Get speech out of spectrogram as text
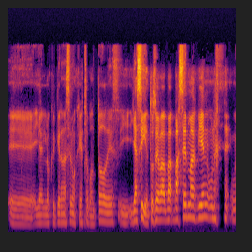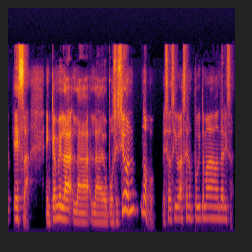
Eh, y los que quieran hacer un gesto con todos. Y, así. Entonces va, a ser más bien una, esa. En cambio, la, la, de oposición, no, esa sí va a ser un poquito más bandarizada.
